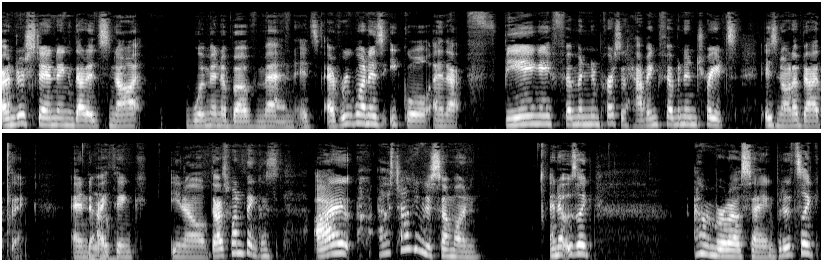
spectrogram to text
understanding that it's not women above men. It's everyone is equal and that being a feminine person, having feminine traits is not a bad thing. And I think, you know, that's one thing cuz I I was talking to someone and it was like I don't remember what I was saying, but it's like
